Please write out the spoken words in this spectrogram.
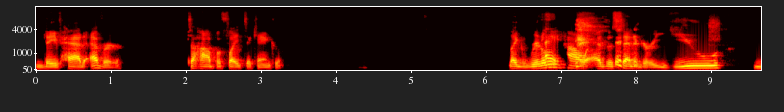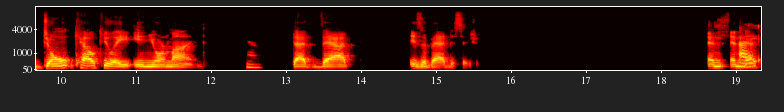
they've had ever to hop a flight to Cancun. Like riddle me how as a senator you don't calculate in your mind Yeah. that that is a bad decision. And and I- that's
